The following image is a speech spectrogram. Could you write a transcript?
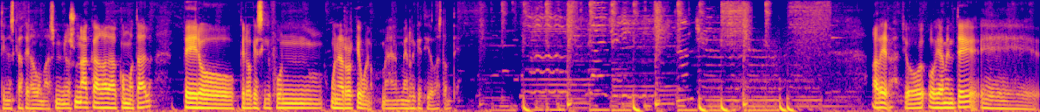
tienes que hacer algo más. No es una cagada como tal, pero creo que sí fue un, error que bueno, me, ha enriquecido bastante. A ver, yo obviamente eh,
